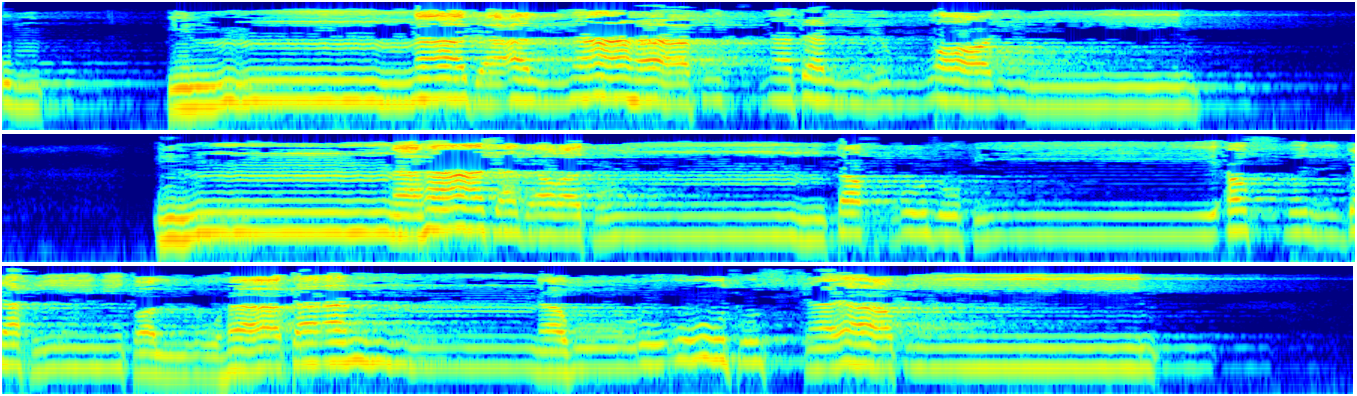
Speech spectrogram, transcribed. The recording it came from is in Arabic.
الزقوم إنا جعلناها فتنة للظالمين. إنها شجرة تخرج في أصل الجحيم طلها كأنه رؤوس الشياطين.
